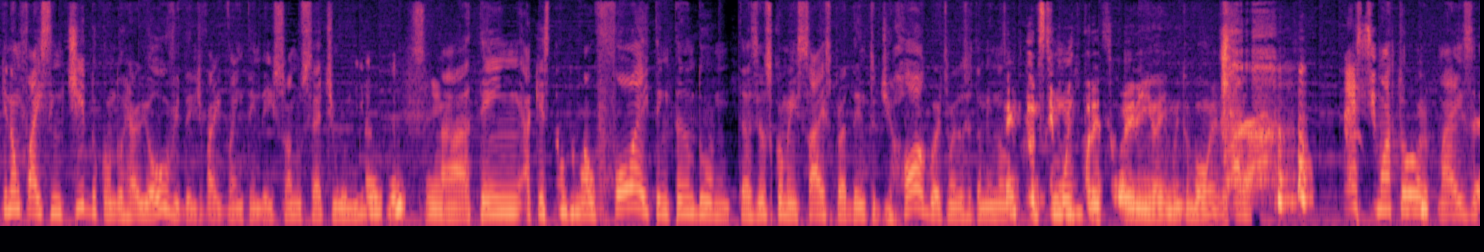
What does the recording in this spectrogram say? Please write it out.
que não faz sentido quando o Harry ouve, a gente vai, vai entender isso só no sétimo livro. Uhum. Sim. Ah, tem a questão do Malfoy tentando trazer os comensais pra dentro de Hogwarts, mas você também não. Sempre torci muito por esse loirinho aí, muito bom ele. Péssimo ator, mas, é,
